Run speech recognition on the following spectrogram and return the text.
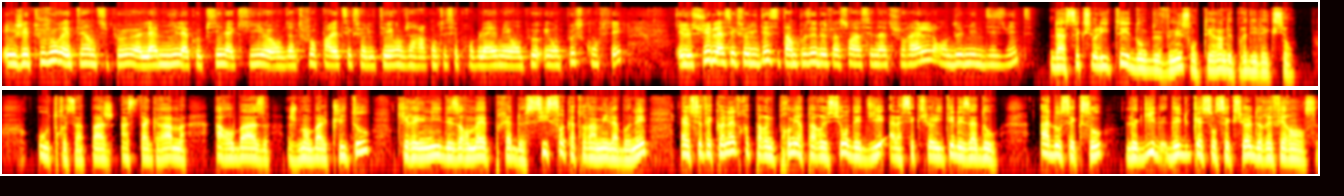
Et j'ai toujours été un petit peu euh, l'amie, la copine à qui euh, on vient toujours parler de sexualité, on vient raconter ses problèmes et on peut, et on peut se confier. Et le sujet de la sexualité s'est imposé de façon assez naturelle en 2018. La sexualité est donc devenue son terrain de prédilection. Outre sa page Instagram je m'emballe clito, qui réunit désormais près de 680 000 abonnés, elle se fait connaître par une première parution dédiée à la sexualité des ados, Adosexo, le guide d'éducation sexuelle de référence.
